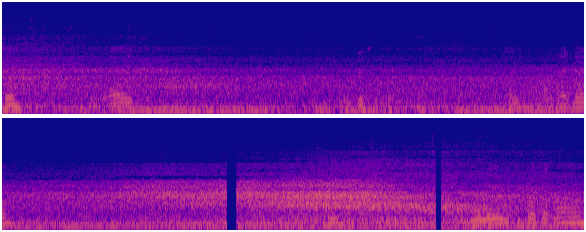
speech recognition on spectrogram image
Okay. Alright. Okay. Okay. Right now. And then you push that line.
